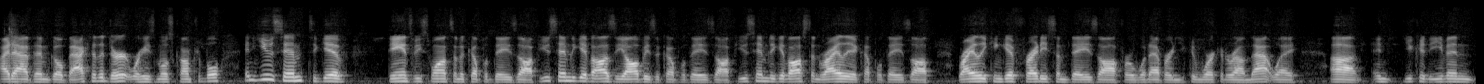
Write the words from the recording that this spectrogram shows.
I'd have him go back to the dirt where he's most comfortable and use him to give Dansby Swanson a couple days off. Use him to give Ozzy Albies a couple days off. Use him to give Austin Riley a couple days off. Riley can give Freddie some days off or whatever, and you can work it around that way. Uh, and you could even,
